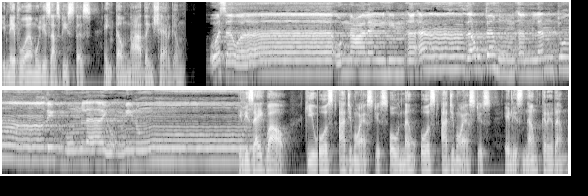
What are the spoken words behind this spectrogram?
e nevoamo-lhes as vistas, então nada enxergam. وسواء عليهم أأنذرتهم أم لم تنذرهم لا يؤمنون E lhes é igual que os admoestes ou não os admoestes, eles não crerão.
